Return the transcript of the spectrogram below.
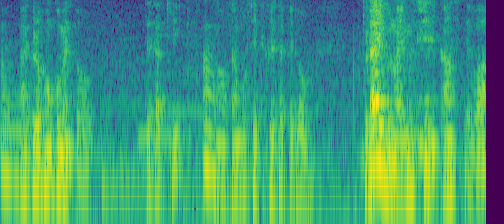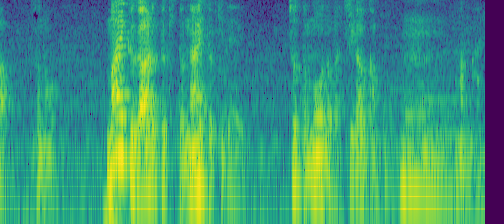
うん。マイクロフォンコメントってさっきうん。長尾さんも教えてくれたけどライブの MC に関してはそのマイクがある時とない時でちょっとモードが違うかも。うん。わかる。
